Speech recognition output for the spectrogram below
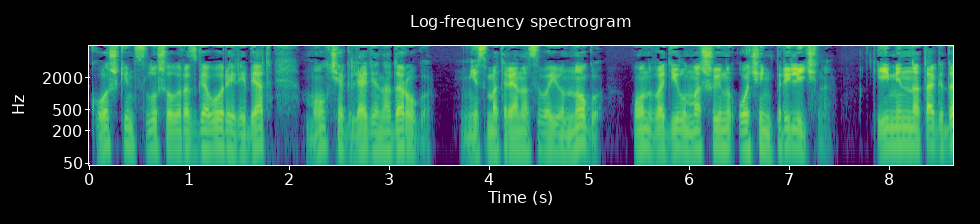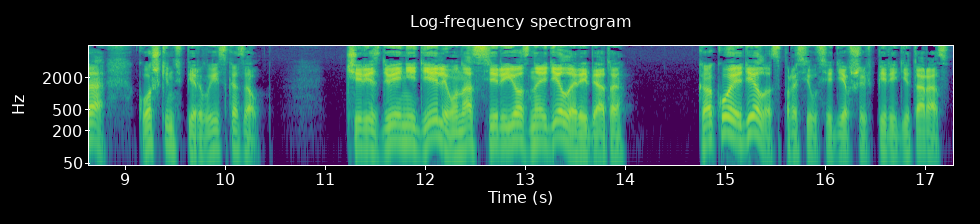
Кошкин слушал разговоры ребят, молча глядя на дорогу. Несмотря на свою ногу, он водил машину очень прилично. Именно тогда Кошкин впервые сказал. «Через две недели у нас серьезное дело, ребята». «Какое дело?» — спросил сидевший впереди Тарас.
